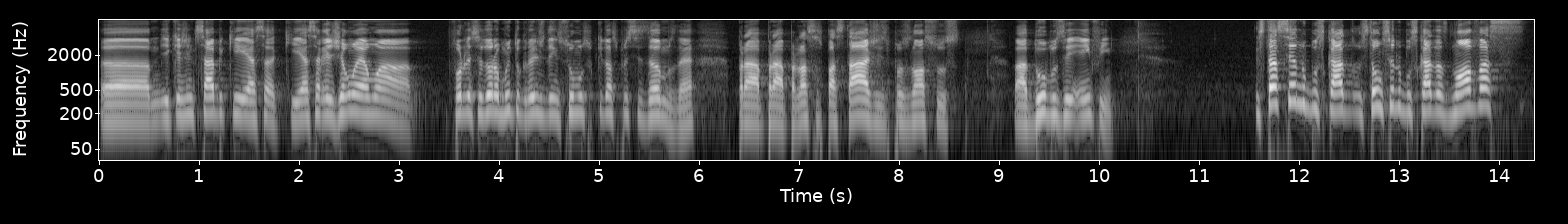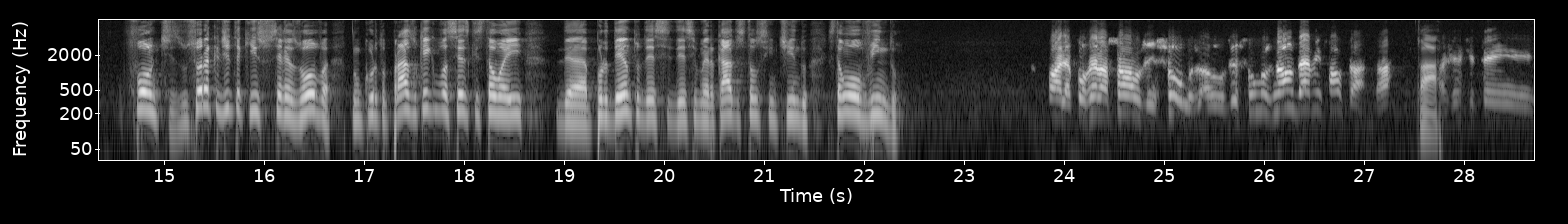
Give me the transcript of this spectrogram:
uh, e que a gente sabe que essa, que essa região é uma fornecedora muito grande de insumos que nós precisamos, né, para nossas pastagens, para os nossos adubos, enfim. Está sendo buscado, estão sendo buscadas novas fontes. O senhor acredita que isso se resolva num curto prazo? O que, é que vocês que estão aí de, por dentro desse, desse mercado estão sentindo, estão ouvindo? Olha, com relação aos insumos, os insumos não devem faltar, tá? Tá. A gente tem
